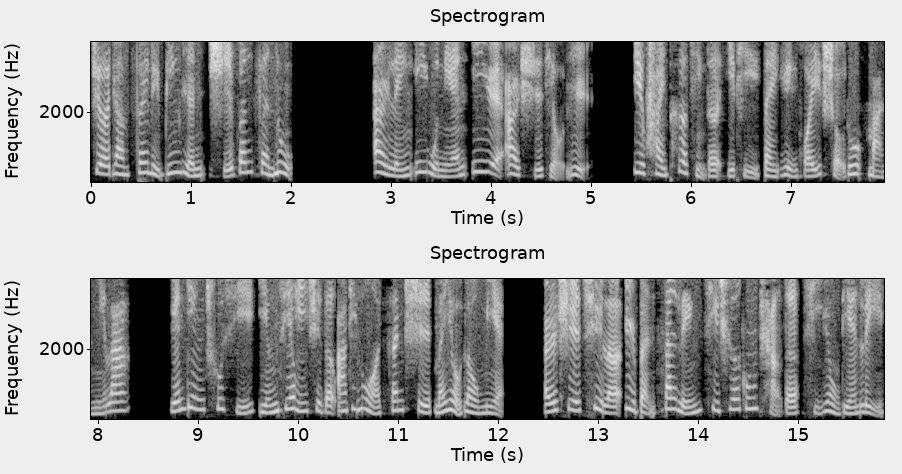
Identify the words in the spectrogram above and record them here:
这让菲律宾人十分愤怒。二零一五年一月二十九日，遇害特警的遗体被运回首都马尼拉，原定出席迎接仪式的阿基诺三世没有露面。而是去了日本三菱汽车工厂的启用典礼，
